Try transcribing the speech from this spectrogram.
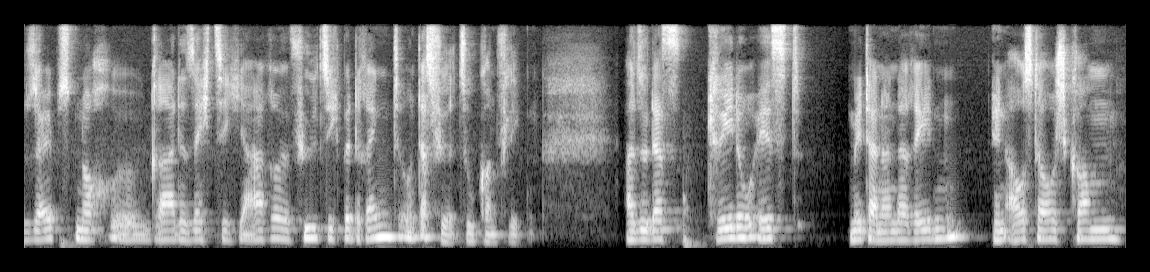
selbst noch gerade 60 Jahre, fühlt sich bedrängt und das führt zu Konflikten. Also das Credo ist miteinander reden, in Austausch kommen,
